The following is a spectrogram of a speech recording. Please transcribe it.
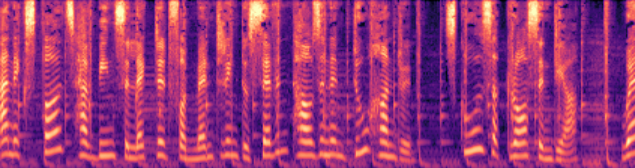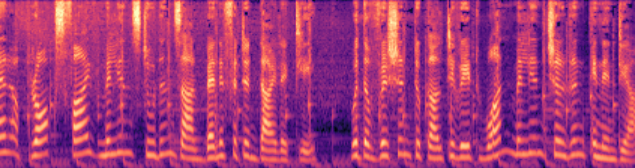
and experts have been selected for mentoring to 7,200 schools across India, where approx 5 million students are benefited directly, with a vision to cultivate 1 million children in India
